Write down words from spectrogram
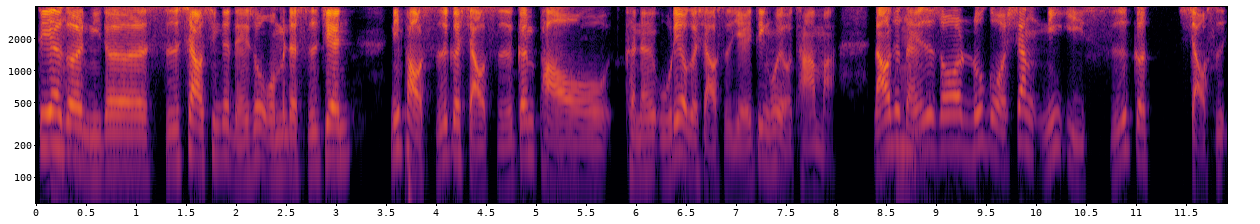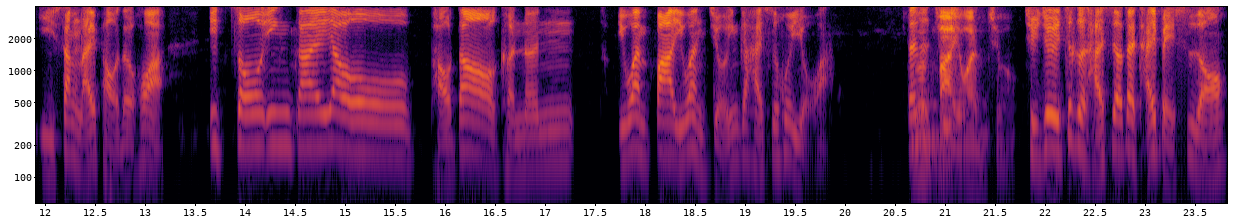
第二个，你的时效性就等于说我们的时间。你跑十个小时跟跑可能五六个小时也一定会有差嘛，然后就等于是说，如果像你以十个小时以上来跑的话，一周应该要跑到可能一万八、一万九，应该还是会有啊。但是八一万九，取决于这个还是要在台北市哦。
